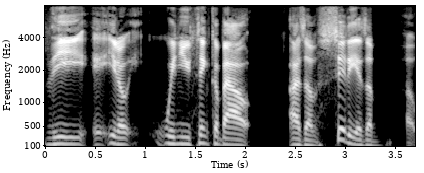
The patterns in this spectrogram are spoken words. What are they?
the you know when you think about as a city as a uh,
